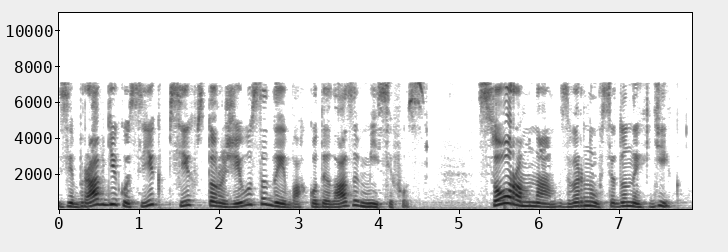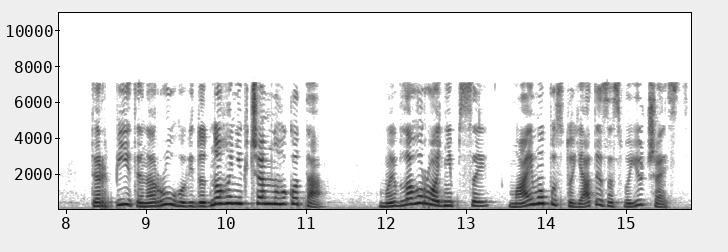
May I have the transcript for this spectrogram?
зібрав Дік усіх всіх сторожів у садибах, куди лазив Місіфус. Сором нам, звернувся до них Дік, терпіти наругу від одного нікчемного кота. Ми благородні пси, маємо постояти за свою честь.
